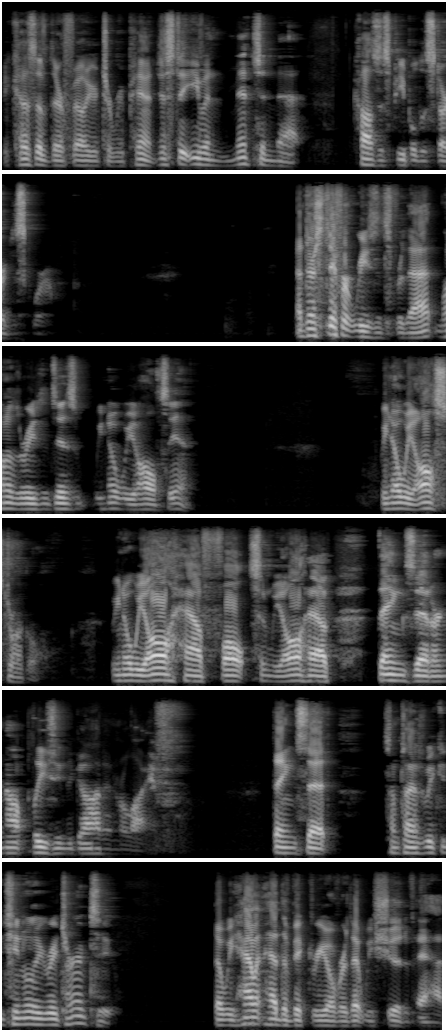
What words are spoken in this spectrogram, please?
because of their failure to repent. Just to even mention that causes people to start to squirm. And there's different reasons for that. One of the reasons is we know we all sin. We know we all struggle. We know we all have faults and we all have things that are not pleasing to God in our life. Things that sometimes we continually return to, that we haven't had the victory over that we should have had.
